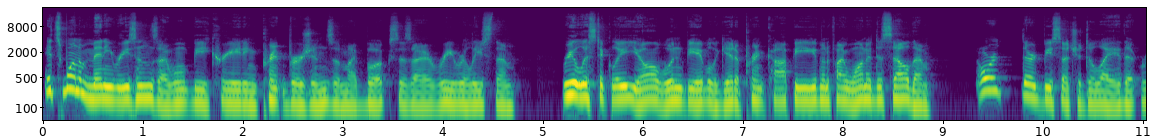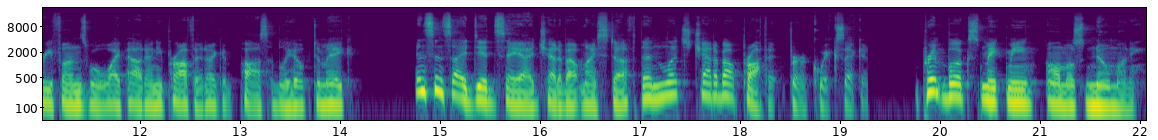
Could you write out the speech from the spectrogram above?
It's one of many reasons I won't be creating print versions of my books as I re release them. Realistically, y'all wouldn't be able to get a print copy even if I wanted to sell them. Or there'd be such a delay that refunds will wipe out any profit I could possibly hope to make. And since I did say I'd chat about my stuff, then let's chat about profit for a quick second. Print books make me almost no money.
